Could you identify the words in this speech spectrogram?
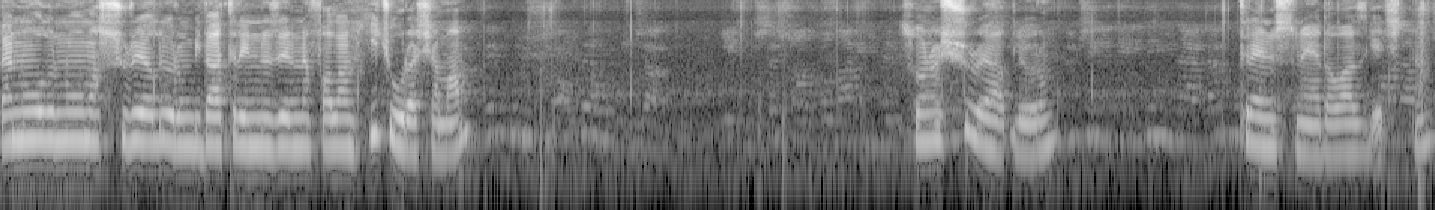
Ben ne olur ne olmaz şuraya alıyorum. Bir daha trenin üzerine falan hiç uğraşamam. Sonra şuraya atlıyorum. Tren üstüne ya da vazgeçtim.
